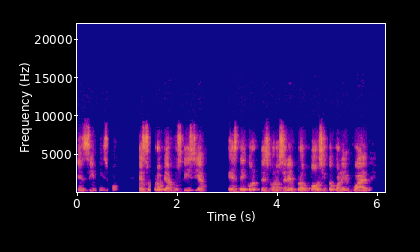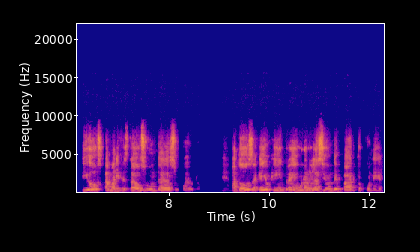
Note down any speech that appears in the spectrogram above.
en sí mismo, en su propia justicia, es de desconocer el propósito con el cual Dios ha manifestado su bondad a su pueblo, a todos aquellos que entran en una relación de pacto con Él.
